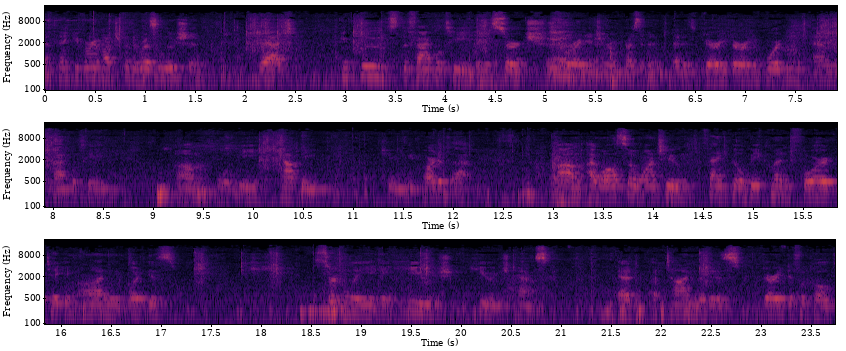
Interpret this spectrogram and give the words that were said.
and thank you very much for the resolution that includes the faculty in the search for an interim president. That is very, very important, and the faculty um, will be happy to be part of that. Um, I also want to thank Bill Beekman for taking on what is certainly a huge, huge task at a time that is very difficult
